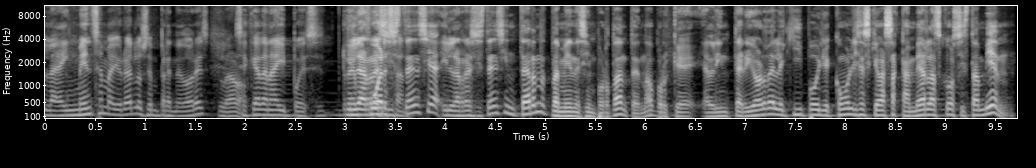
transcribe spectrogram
la inmensa mayoría de los emprendedores se quedan ahí, pues y la resistencia Y la resistencia interna también es importante, ¿no? Porque al interior del equipo, oye, ¿cómo le dices que vas a cambiar las cosas si están bien?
